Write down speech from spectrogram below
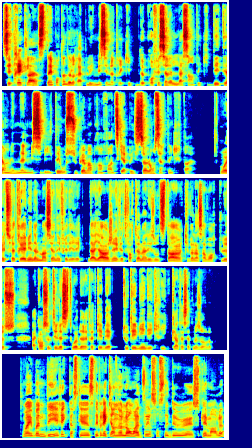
C'est très clair, c'est important de le rappeler, mais c'est notre équipe de professionnels de la santé qui détermine l'admissibilité au supplément pour enfants handicapés selon certains critères. Oui, tu fais très bien de le mentionner, Frédéric. D'ailleurs, j'invite fortement les auditeurs qui veulent en savoir plus à consulter le site web de Retraite Québec. Tout est bien décrit quant à cette mesure-là. Oui, bonne idée, Eric, parce que c'est vrai qu'il y en a long à dire sur ces deux euh, suppléments-là.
